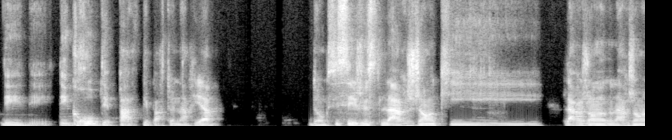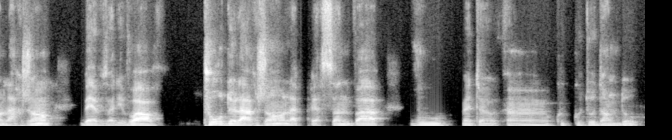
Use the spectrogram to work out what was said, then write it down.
des, des, groupes, des, des partenariats. Donc, si c'est juste l'argent qui. L'argent, l'argent, l'argent, ben, vous allez voir, pour de l'argent, la personne va vous mettre un, coup de couteau dans le dos.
